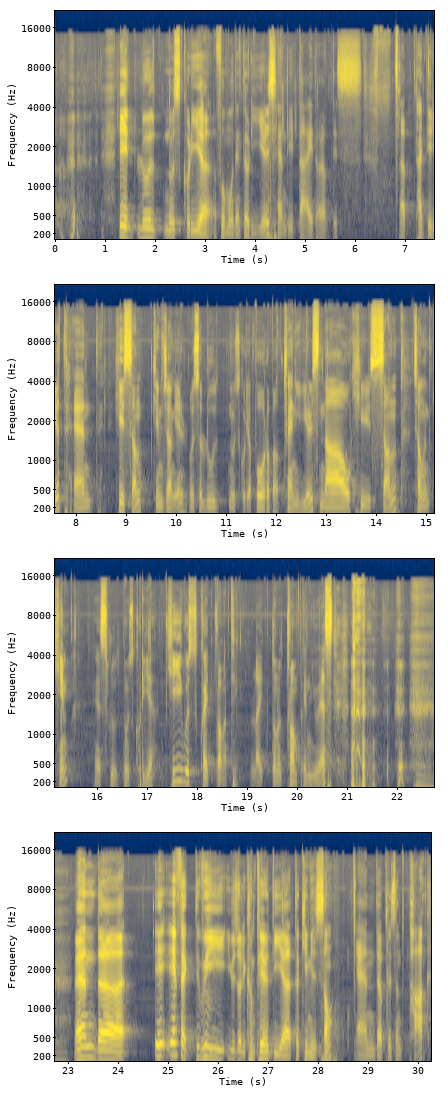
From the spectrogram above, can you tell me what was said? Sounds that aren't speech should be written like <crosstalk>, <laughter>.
He ruled North Korea for more than 30 years, and he died around this uh, time period. And his son, Kim Jong-il, also ruled North Korea for about 20 years. Now his son, Jong-un Kim, has ruled North Korea. He was quite dramatic, like Donald Trump in the US. <laughs> and uh, in fact, we usually compare the, uh, the Kim Il-sung and uh, President Park,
